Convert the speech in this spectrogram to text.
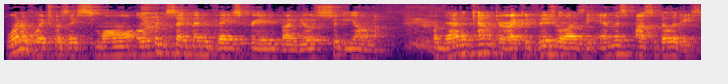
one of which was a small, open segmented vase created by Yosh Sugiyama. From that encounter, I could visualize the endless possibilities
